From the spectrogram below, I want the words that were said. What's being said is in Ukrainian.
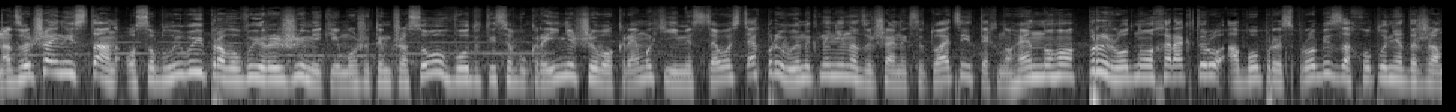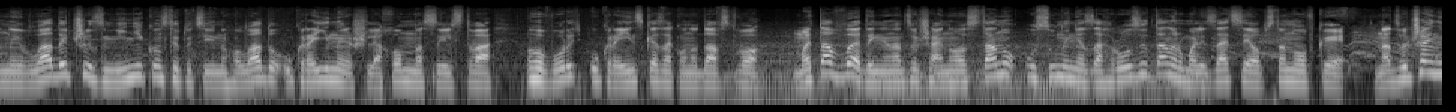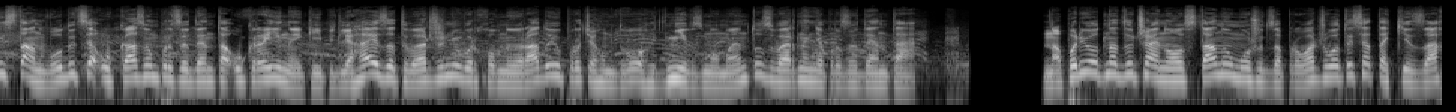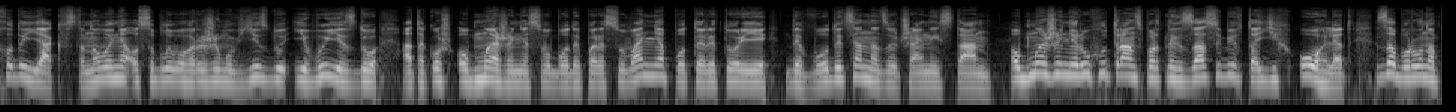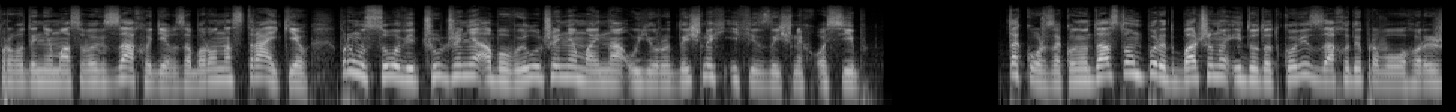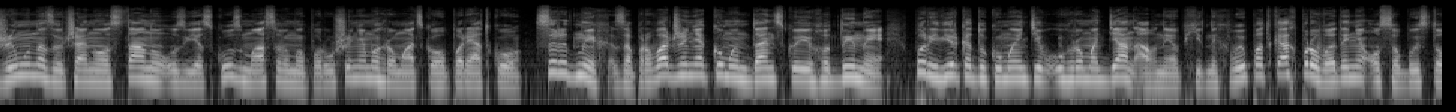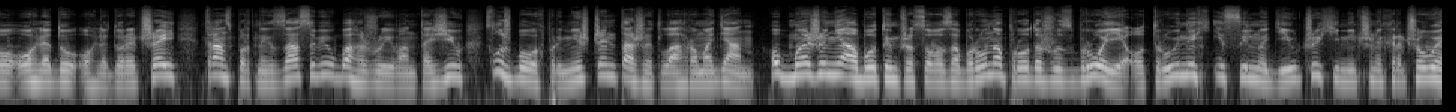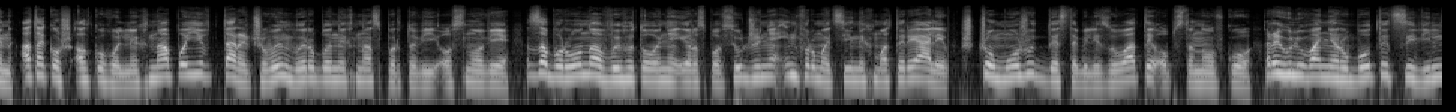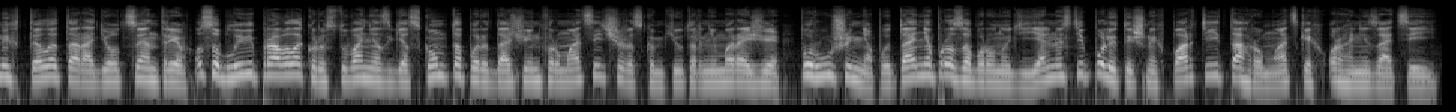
Надзвичайний стан особливий правовий режим, який може тимчасово вводитися в Україні чи в окремих її місцевостях при виникненні надзвичайних ситуацій техногенного, природного характеру або при спробі захоплення державної влади чи зміні конституційного ладу України шляхом насильства, говорить українське законодавство. Мета введення надзвичайного стану усунення загрози та нормалізація обстановки. Надзвичайний стан вводиться указом президента України, який підлягає затвердженню Верховною Радою протягом двох днів з моменту звернення президента. На період надзвичайного стану можуть запроваджуватися такі заходи, як встановлення особливого режиму в'їзду і виїзду, а також обмеження свободи пересування по території, де вводиться надзвичайний стан, обмеження руху транспортних засобів та їх огляд, заборона проведення масових заходів, заборона страйків, примусове відчудження або вилучення майна у юридичних і фізичних осіб. Також законодавством передбачено і додаткові заходи правового режиму надзвичайного стану у зв'язку з масовими порушеннями громадського порядку. Серед них запровадження комендантської години, перевірка документів у громадян, а в необхідних випадках проведення особистого огляду, огляду речей, транспортних засобів, багажу і вантажів, службових приміщень та житла громадян, обмеження або тимчасова заборона продажу зброї, отруйних і сильнодіючих хімічних речовин, а також алкогольних напоїв та речовин, вироблених на спиртовій основі, заборона виготовлення і розповсюдження інформаційних матеріалів, що можуть дестабілізувати обстановку, регулювання роботи цивільних теле та радіоцентрів, особливі правила користування зв'язком та передачі інформації через комп'ютерні мережі, порушення питання про заборону діяльності політичних партій та громадських організацій.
